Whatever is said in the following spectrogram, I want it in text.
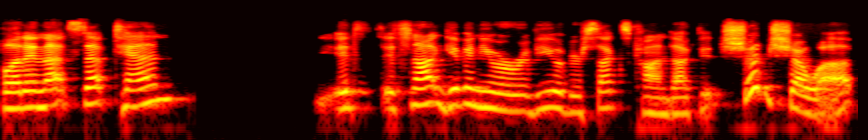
But in that step 10, it's it's not giving you a review of your sex conduct. It should show up,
